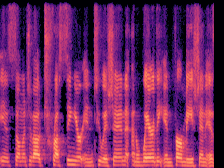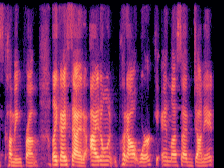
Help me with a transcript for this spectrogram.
is so much about trusting your intuition and where the information is coming from. Like I said, I don't put out work unless I've done it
